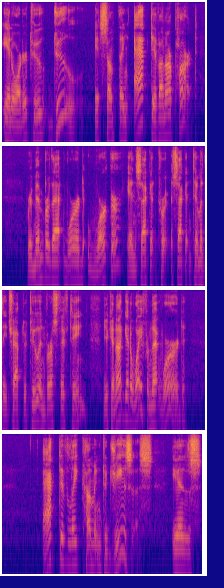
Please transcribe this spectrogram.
in order to do. It's something active on our part. Remember that word worker in 2, 2 Timothy chapter 2 and verse 15? You cannot get away from that word. Actively coming to Jesus is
